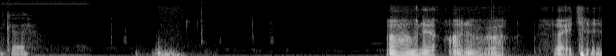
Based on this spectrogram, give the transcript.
Okay. Oh, I only, I never got 32.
